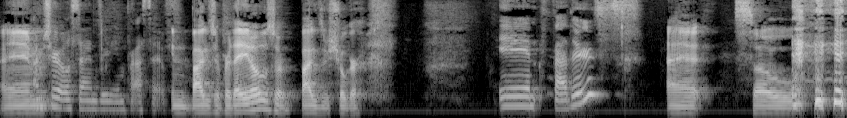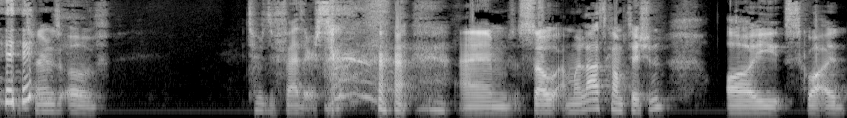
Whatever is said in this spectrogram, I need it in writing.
Um, I'm sure it will sound really impressive. in bags of potatoes or bags of sugar. In feathers. Uh, so in terms of in terms of feathers. um so at my last competition I squatted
